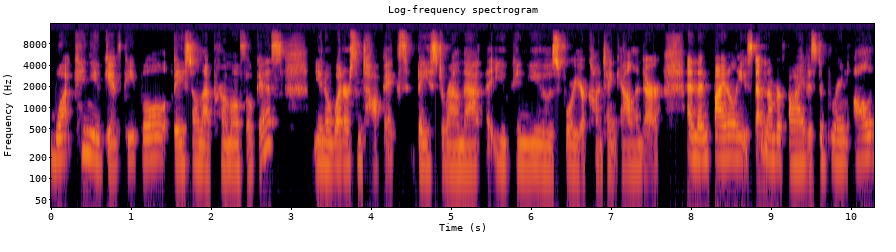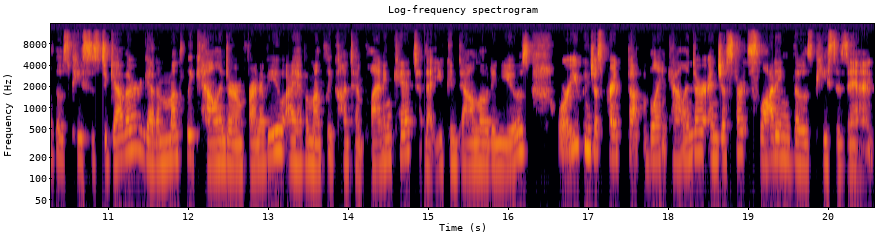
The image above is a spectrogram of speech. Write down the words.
what can you give people based on that promo focus? You know what are some topics based around that that you can use for your content calendar? And then finally step number five is to bring all of those pieces together get a monthly calendar in front of you. I have a monthly content planning kit that you can download and use or you can just print off a blank calendar and just start slotting those pieces in.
